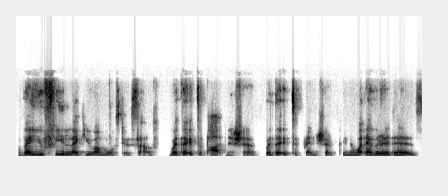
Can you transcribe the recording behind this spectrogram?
where you feel like you are most yourself, whether it's a partnership, whether it's a friendship, you know, whatever it is,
